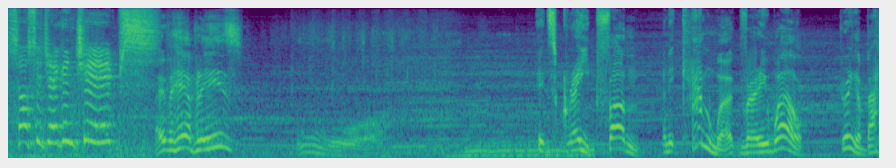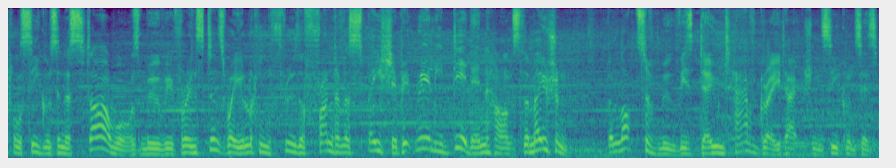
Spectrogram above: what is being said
Sausage, egg and chips. Over here, please. It's great fun, and it can work very well. During a battle sequence in a Star Wars movie, for instance, where you're looking through the front of a spaceship, it really did enhance the motion. But lots of movies don't have great action sequences.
